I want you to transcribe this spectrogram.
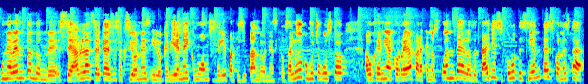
un evento en donde se habla acerca de esas acciones y lo que viene y cómo vamos a seguir participando en esto. Saludo con mucho gusto a Eugenia Correa para que nos cuente los detalles y cómo te sientes con esta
